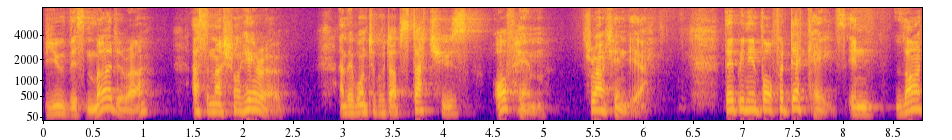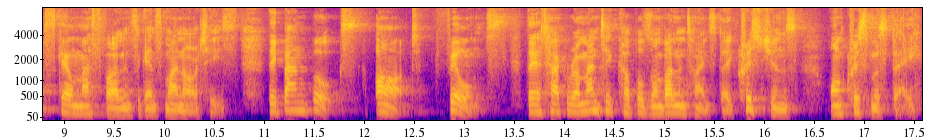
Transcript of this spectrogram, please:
view this murderer as a national hero, and they want to put up statues of him throughout India. They've been involved for decades in large scale mass violence against minorities. They ban books, art, films. They attack romantic couples on Valentine's Day, Christians on Christmas Day.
